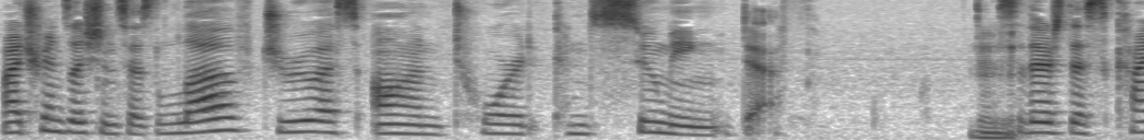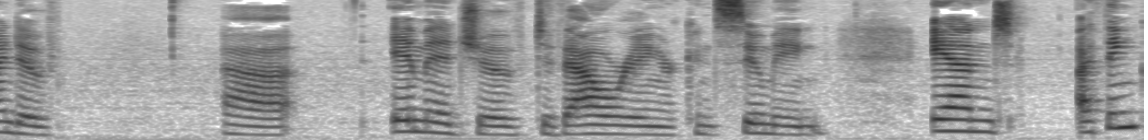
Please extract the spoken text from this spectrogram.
My translation says, "Love drew us on toward consuming death." Mm. So there's this kind of uh, image of devouring or consuming, and I think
